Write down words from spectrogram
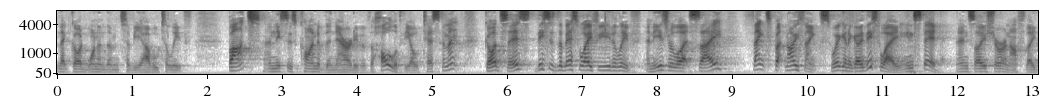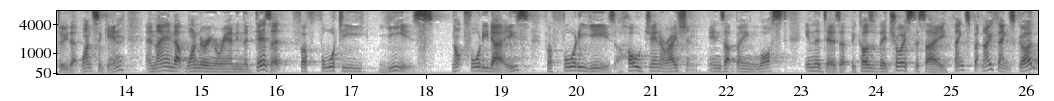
that God wanted them to be able to live. But, and this is kind of the narrative of the whole of the Old Testament, God says, This is the best way for you to live. And the Israelites say, Thanks, but no thanks. We're going to go this way instead. And so, sure enough, they do that once again. And they end up wandering around in the desert for 40 years. Not 40 days, for 40 years. A whole generation ends up being lost in the desert because of their choice to say, Thanks, but no thanks, God.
